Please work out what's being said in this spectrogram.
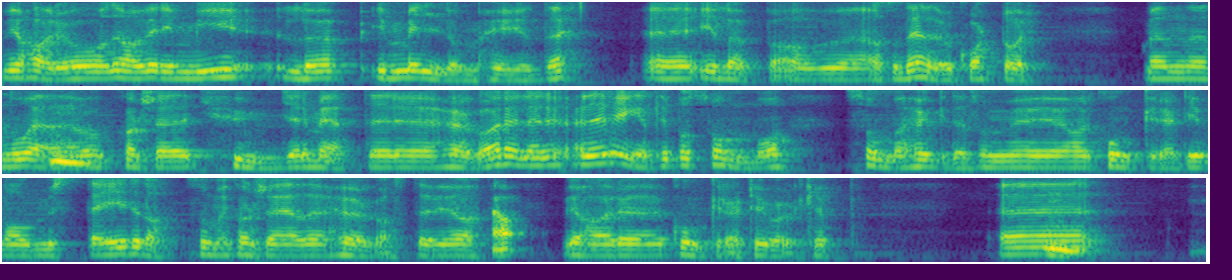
vi har jo, det har vært mye løp i mellomhøyde i løpet av Altså, det er det jo hvert år. Men nå er det jo mm. kanskje 100 meter høyere, eller, eller egentlig på samme, samme høgde som vi har konkurrert i Val Musteir, da, som kanskje er det høyeste vi har, ja. vi har konkurrert i World Cup. Eh, mm.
